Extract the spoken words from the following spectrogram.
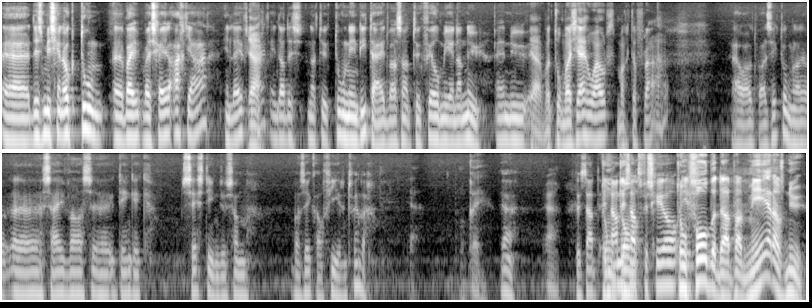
Eh, dus misschien ook toen, eh, wij, wij schelen acht jaar in leeftijd. Ja. En dat is natuurlijk toen in die tijd was dat natuurlijk veel meer dan nu. En nu, Ja, want toen was jij hoe oud? Mag ik dat vragen? ja, hoe oud was ik toen? Eh, zij was, denk ik, 16, dus dan was ik al 24. Oké. Ja. Ja. Dus dat, Toen- en dan toen- is dat verschil. Toen is- voelde dat wat meer als nu.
